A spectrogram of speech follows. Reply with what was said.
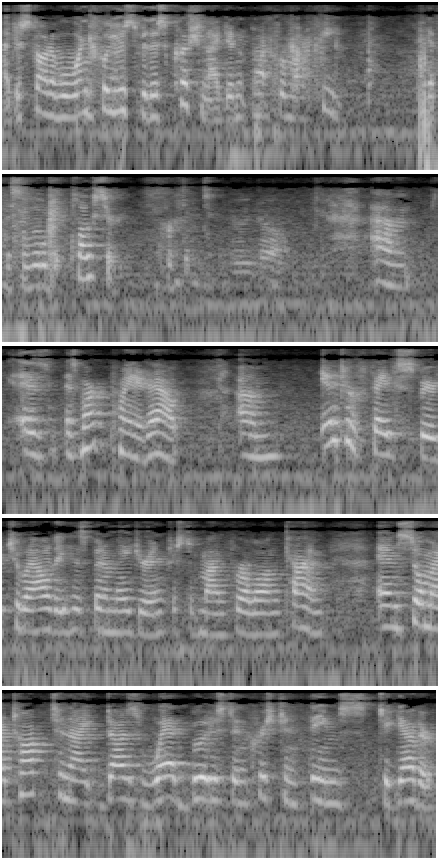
I just thought of a wonderful use for this cushion I didn't want for my feet. Get this a little bit closer. Perfect. There you go. Um, as, as Mark pointed out, um, interfaith spirituality has been a major interest of mine for a long time. And so my talk tonight does wed Buddhist and Christian themes together.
